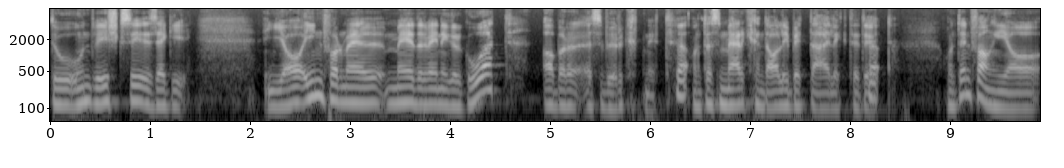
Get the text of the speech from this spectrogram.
du und wie war es, sage ich, ja, informell mehr oder weniger gut, aber es wirkt nicht. Ja. Und das merken alle Beteiligten dort. Ja. Und dann fange ich an,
